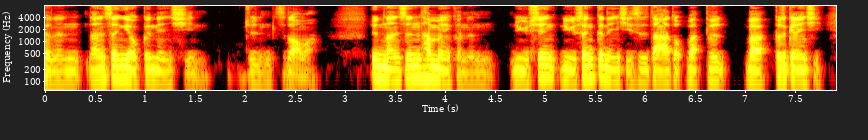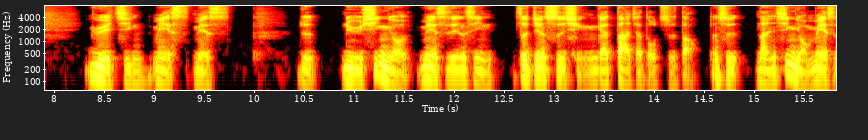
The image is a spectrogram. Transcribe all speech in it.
可能男生也有更年期，就你知道吗？就男生他们可能女生女生更年期是大家都不不不不是更年期，月经 miss miss，就女性有 miss 这件事情这件事情应该大家都知道，但是男性有 miss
